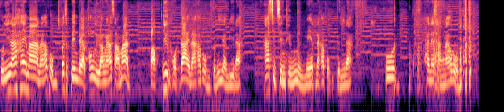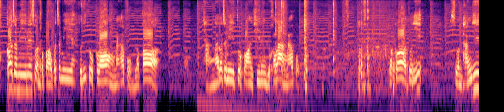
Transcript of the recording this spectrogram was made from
ตัวนี้นะให้มานะครับ ผมก็จะเป็นแบบทองเหลืองนะ สามารถปรับยืดหดได้นะครับ ผมตัวนี้อย่างดีนะ 50เซนถึง 1 เมตรนะครับ ผมตัวนี้นะพูดภายในถังนะครับ ผมก็จะมีในส่วนประกอบก็จะมีตัวนี้ตัวกรองนะครับ ผมแล้วก็ถังนะก็จะมีตัวกรองอีกทีหนึงอยู่ข้างล่างนะครับผม แล้วก็ตัวนี้ ส่วนถังที่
